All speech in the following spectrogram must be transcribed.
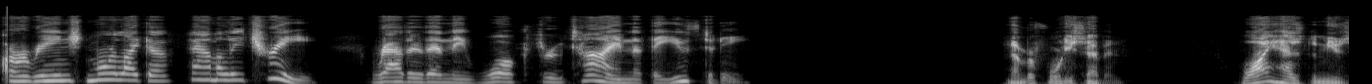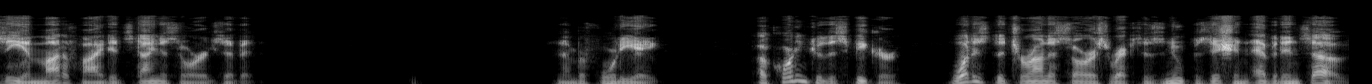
are arranged more like a family tree rather than the walk through time that they used to be. Number 47. Why has the museum modified its dinosaur exhibit? Number 48. According to the speaker, what is the Tyrannosaurus rex's new position evidence of?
